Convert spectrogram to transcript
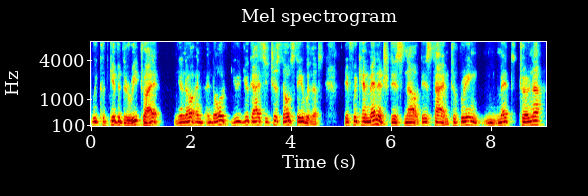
we could give it a retry. You know, and and all you you guys, you just don't stay with us. If we can manage this now, this time, to bring Matt Turner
